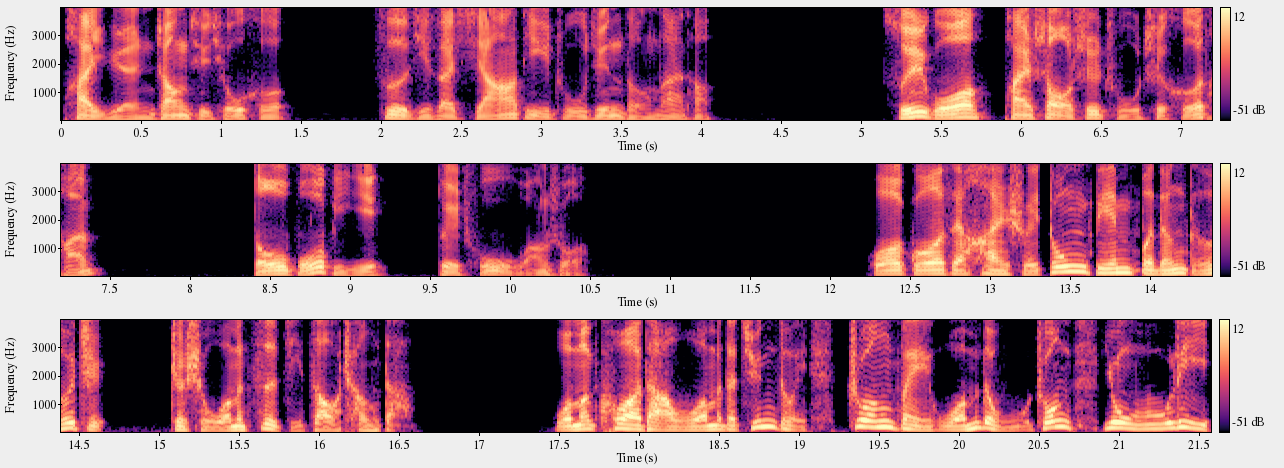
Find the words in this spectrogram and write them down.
派远章去求和，自己在辖地驻军等待他。隋国派少师主持和谈，斗伯比对楚武王说。我国在汉水东边不能得志，这是我们自己造成的。我们扩大我们的军队，装备我们的武装，用武力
